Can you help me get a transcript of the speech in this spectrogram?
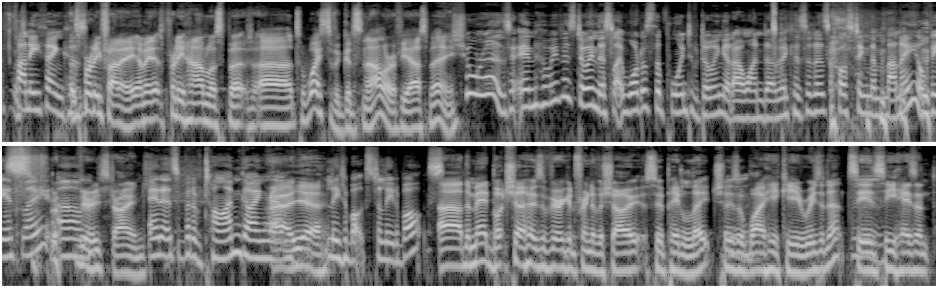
funny thing it's pretty funny. I mean, it's pretty harmless, but uh, it's a waste of a good snarler, if you ask me. Sure is. And whoever's doing this, like, what is the point of doing it, I wonder? Because it is costing them money, obviously. Um, Very strange. and it's a bit of time going around Uh, yeah. letterbox to letterbox. Uh, the Mad Butcher, who's a very good friend of the show, Sir Peter Leitch, who's a Waiheke resident, says he hasn't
